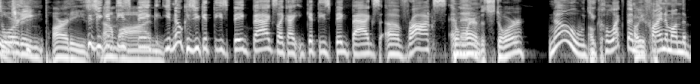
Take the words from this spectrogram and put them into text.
sorting parties. Because you get Come these on. big, you know, because you get these big bags. Like I get these big bags of rocks. And From then, where? The store? No, you collect them. Oh, you, you find them on the You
